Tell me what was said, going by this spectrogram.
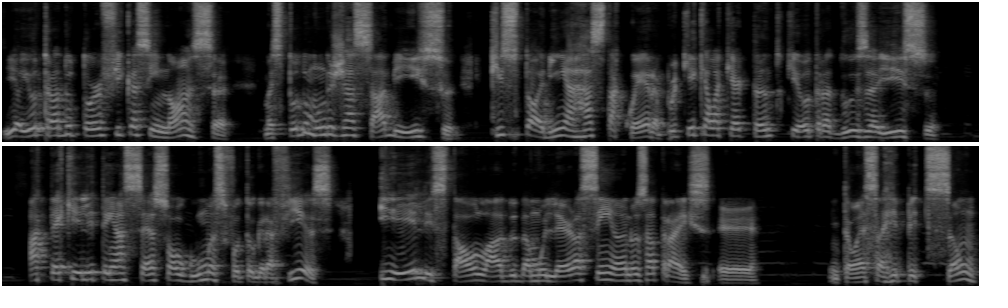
E aí o tradutor fica assim, nossa, mas todo mundo já sabe isso. Que historinha rastaquera, por que, que ela quer tanto que eu traduza isso? Até que ele tem acesso a algumas fotografias e ele está ao lado da mulher há 100 anos atrás. É... Então essa repetição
